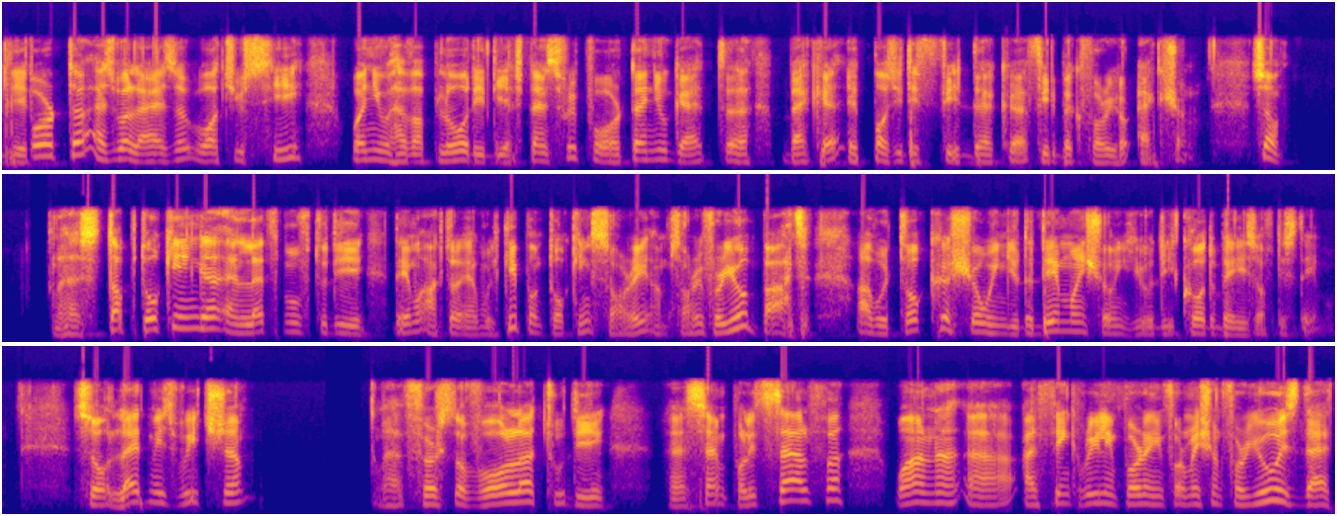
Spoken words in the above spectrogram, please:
the report, as well as what you see when you have uploaded the expense report and you get uh, back a, a positive feedback, uh, feedback for your action. So uh, stop talking and let's move to the demo. Actually, I will keep on talking. Sorry, I'm sorry for you, but I will talk uh, showing you the demo and showing you the code base of this demo. So let me switch uh, first of all to the uh, sample itself. One, uh, I think, really important information for you is that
